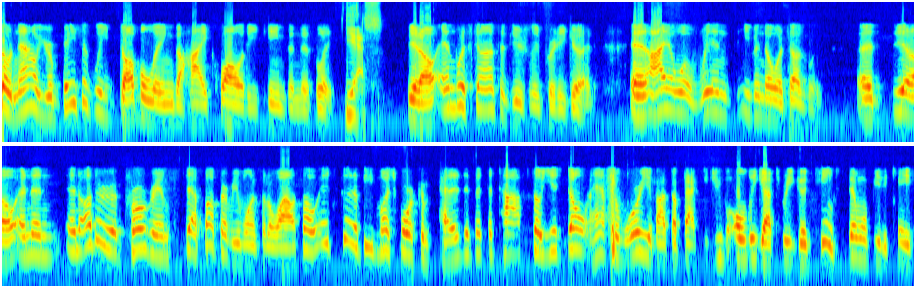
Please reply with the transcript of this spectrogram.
So now you're basically doubling the high quality teams in this league. Yes. You know, and Wisconsin's usually pretty good, and Iowa wins even though it's ugly. Uh, you know, and then and other programs step up every once in a while, so it's going to be much more competitive at the top. So you don't have to worry about the fact that you've only got three good teams. That won't be the case.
